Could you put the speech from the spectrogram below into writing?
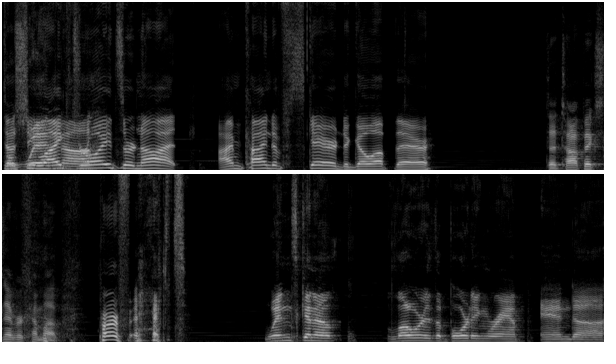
Does But she when, like uh, droids or not? I'm kind of scared to go up there. The topics never come up. Perfect. Wynn's gonna lower the boarding ramp and uh,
